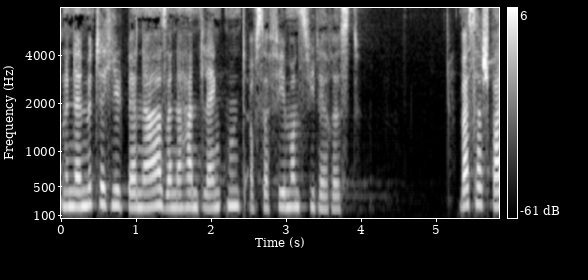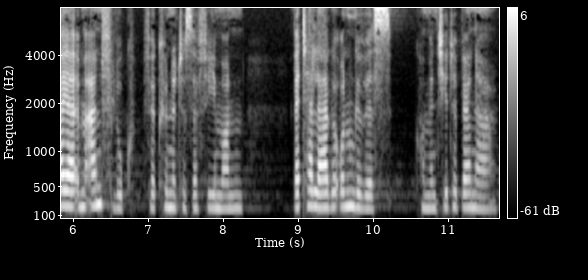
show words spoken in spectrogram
und in der Mitte hielt Bernard seine Hand lenkend auf Saphemons Widerrist. Wasserspeier im Anflug, verkündete Saphemon. Wetterlage ungewiss, kommentierte Bernard.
